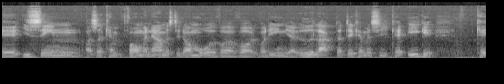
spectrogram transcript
øh, i scenen, og så kan, får man nærmest et område, hvor, hvor, hvor det egentlig er ødelagt, og det kan man sige, kan ikke kan,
